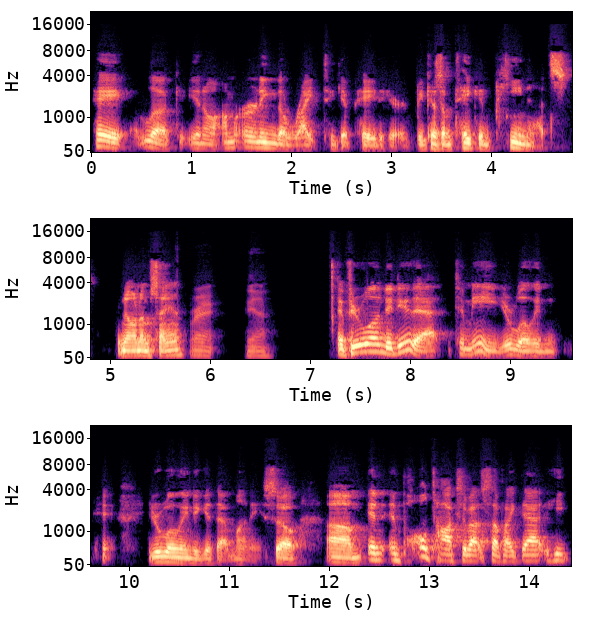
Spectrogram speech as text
hey, look, you know, I'm earning the right to get paid here because I'm taking peanuts. You know what I'm saying? Right. Yeah. If you're willing to do that, to me, you're willing you're willing to get that money. So um and, and Paul talks about stuff like that. He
